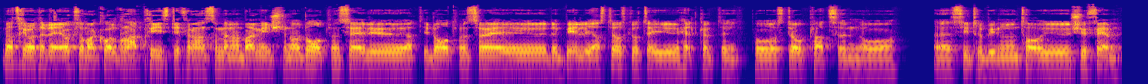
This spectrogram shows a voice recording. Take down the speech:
Men jag tror att det är det också om man kollar på den här prisdifferensen mellan Bayern München och Dortmund så är det ju att i Dortmund så är ju det billigaste årskortet är ju helt klart på ståplatsen och eh, sitttribunen tar ju 25 000.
